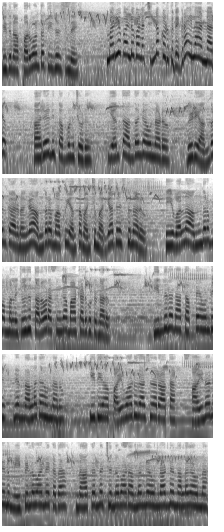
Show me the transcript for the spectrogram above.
ఇది నా పరువంతా తీసేసింది. మరియు వాళ్ళు వాళ్ళ చిన్న కొడుకు దగ్గర ఇలా అన్నారు. అరే నీ తమ్ముని చూడు ఎంత అందంగా ఉన్నాడో. వీడి అందం కారణంగా అందరూ మాకు ఎంత మంచి మర్యాదలు ఇస్తున్నారు నీ వల్ల అందరూ మమ్మల్ని చూసి తలో రకంగా మాట్లాడుకుంటున్నారు. ఇందులో నా తప్పే ఉంది నేను నల్లగా ఉన్నాను. ఇది ఆ పైవాడు రాసిన రాత. అయినా నేను మీ పిల్లవాడినే కదా. నాకన్నా చిన్నవాడు అందంగా ఉన్నాడు నేను నల్లగా ఉన్నా.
